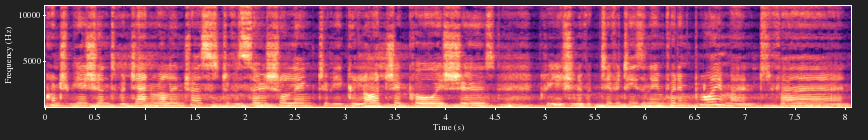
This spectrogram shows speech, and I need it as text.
contribution to the general interest, to the social link, to the ecological issues, creation of activities and even employment. Then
